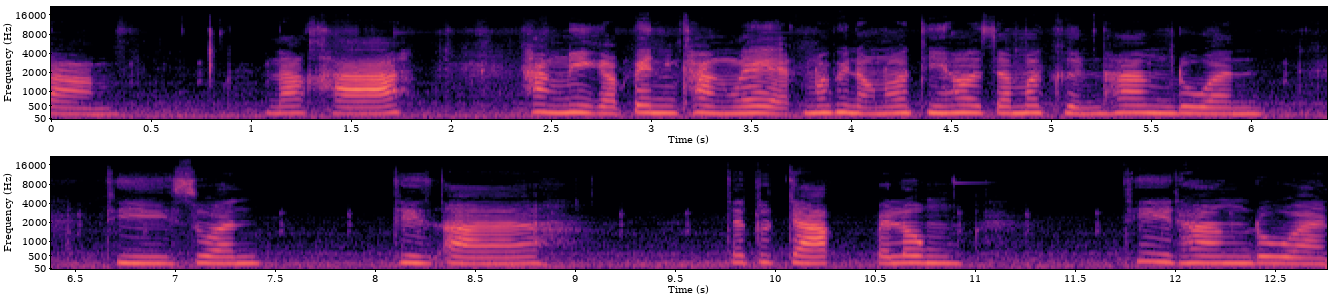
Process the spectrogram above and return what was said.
ตามนะคะครั้งนี้ก็เป็นครั้งแรกเนาะพี่น้องเนาะที่เขาจะมาขึ้นทางด่วนที่สวนที่อ่าจตุจักรไปลงที่ทางด่วน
